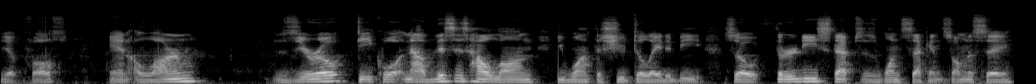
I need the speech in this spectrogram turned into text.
Yep false. And alarm zero to equal now this is how long you want the shoot delay to be. So 30 steps is one second so I'm gonna say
